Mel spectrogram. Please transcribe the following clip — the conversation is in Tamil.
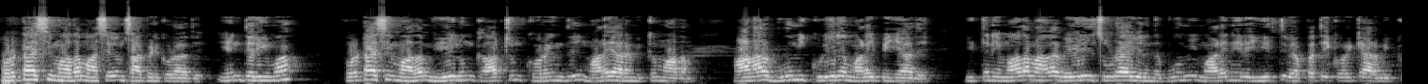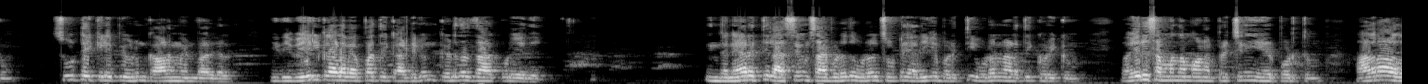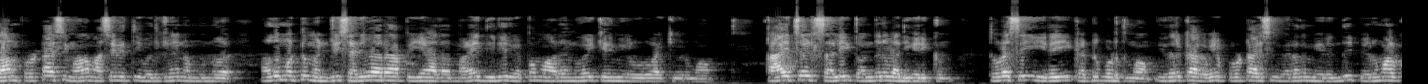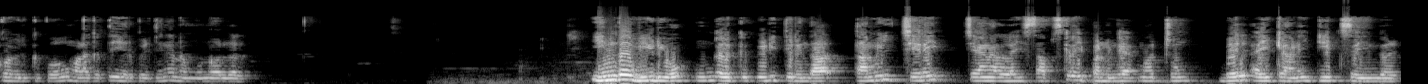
புரட்டாசி மாதம் அசைவம் சாப்பிடக்கூடாது. ஏன் தெரியுமா? புரட்டாசி மாதம் வெயிலும் காற்றும் குறைந்து மழை ஆரம்பிக்கும் மாதம். ஆனால் பூமி குளிர மழை பெய்யாது. இத்தனை மாதமாக வெயிலில் சூடாகி இருந்த பூமி மழை நீரை ஈர்த்து வெப்பத்தை குறைக்க ஆரம்பிக்கும். சூட்டை கிளப்பிவிடும் காலம் என்பார்கள். இது வெயில் கால வெப்பத்தை காட்டிலும் கெடுதல் தரக்கூடியது. இந்த நேரத்தில் அசைவம் சாப்பிடுவது உடல் சூட்டை அதிகப்படுத்தி உடல் நலத்தை குறைக்கும். வயிறு சம்பந்தமான பிரச்சனையை ஏற்படுத்தும். அதனாலதான் புரட்டாசி மாதம் அசைவத்தை ஒதுக்கின நம் முன்னோர். அது மட்டுமன்றி சரிவரா பெய்யாத மழை திடீர் வெப்பமாறு நோய் கிருமிகள் உருவாக்கி விடுமாம். காய்ச்சல் சளி தொந்தரவு அதிகரிக்கும். துளசி இதை கட்டுப்படுத்துமாம். இதற்காகவே புரட்டாசி விரதம் இருந்து பெருமாள் கோவிலுக்கு போகும் வழக்கத்தை ஏற்படுத்தின நம் முன்னோர்கள். இந்த வீடியோ உங்களுக்கு பிடித்திருந்தால் தமிழ் சிறை சேனலை சப்ஸ்கிரைப் பண்ணுங்க மற்றும் பெல் ஐக்கானை கிளிக் செய்யுங்கள்.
